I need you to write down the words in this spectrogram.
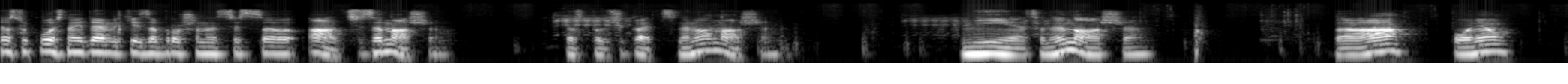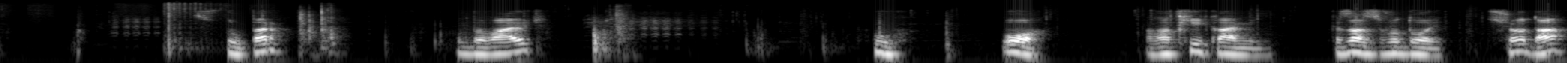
Зараз у когось знайдемо якесь заброшене це. А, чи це наше? Зараз почекайте, це не наше. Ні, це не наше. Так, поняв. Супер. Убивають. Ух. О! Гладкий камінь. Казав з водою. Що, да?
